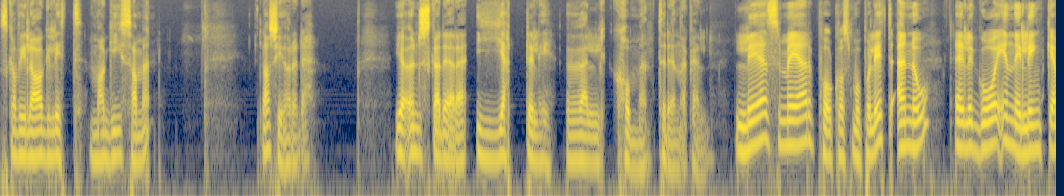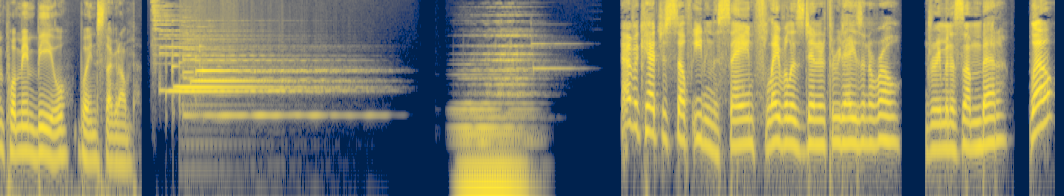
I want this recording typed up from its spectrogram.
Skal vi lage litt magi sammen? La oss gjøre det. Jeg ønsker dere hjertelig velkommen til denne kvelden. Les mer på kosmopolitt.no, eller gå inn i linken på min bio på Instagram. Ever catch yourself eating the same flavorless dinner three days in a row? Dreaming of something better? Well,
